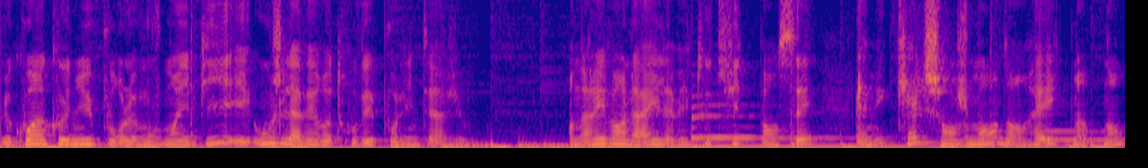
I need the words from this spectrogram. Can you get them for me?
le coin connu pour le mouvement hippie et où je l'avais retrouvé pour l'interview. En arrivant là, il avait tout de suite pensé Eh mais quel changement dans Haight maintenant?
